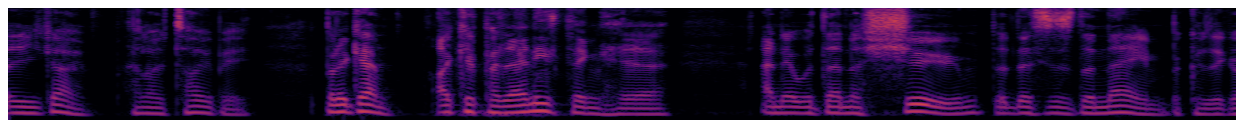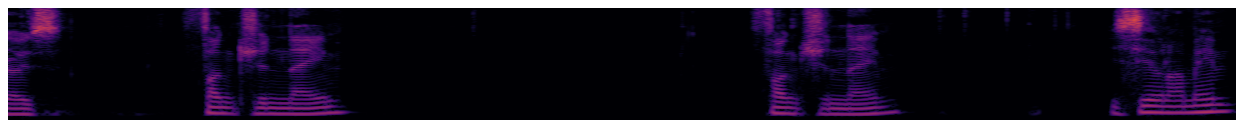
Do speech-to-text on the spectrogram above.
There you go. Hello, Toby. But again, I could put anything here and it would then assume that this is the name because it goes function name, function name. You see what I mean?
